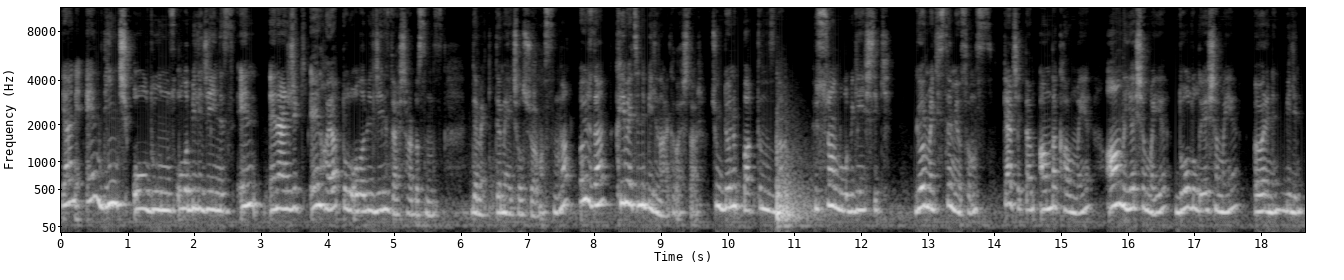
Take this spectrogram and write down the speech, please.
yani en dinç olduğunuz, olabileceğiniz, en enerjik, en hayat dolu olabileceğiniz yaşlardasınız demek demeye çalışıyorum aslında. O yüzden kıymetini bilin arkadaşlar. Çünkü dönüp baktığınızda hüsran dolu bir gençlik görmek istemiyorsanız gerçekten anda kalmayı, anı yaşamayı, dolu dolu yaşamayı öğrenin, bilin.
